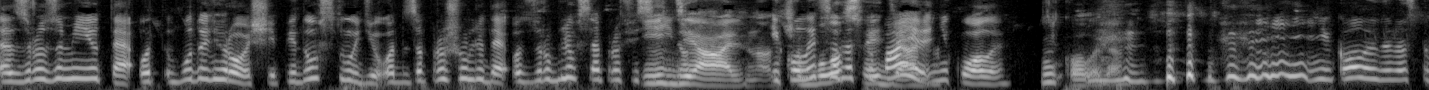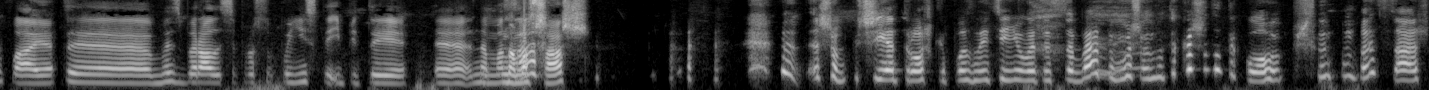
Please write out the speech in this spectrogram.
е, зрозумію те, от будуть гроші, піду в студію, от запрошу людей, от зроблю все професійно. ідеально. І щоб коли було це все наступає, ідеально. ніколи. Ніколи, да. Ніколи не наступає. Це Ми збиралися просто поїсти і піти е, на масаж, На масаж. щоб ще трошки познецінювати себе, тому що ну така що тут такого? Пішли на масаж.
